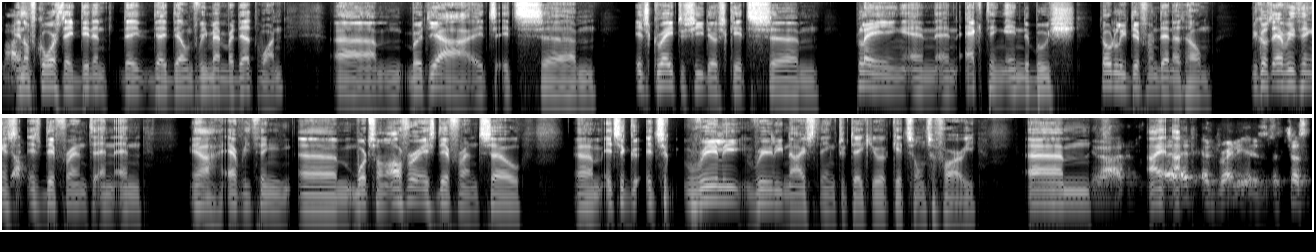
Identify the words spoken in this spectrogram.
Nice. and of course they didn't they they don't remember that one. Um, but yeah, it's it's um, it's great to see those kids um, playing and and acting in the bush, totally different than at home because everything is Yeah. is different and and yeah everything um, what's on offer is different. So. Um, it's a it's a really really nice thing to take your kids on safari. Um, know, I, it, I it, it really is. It's just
